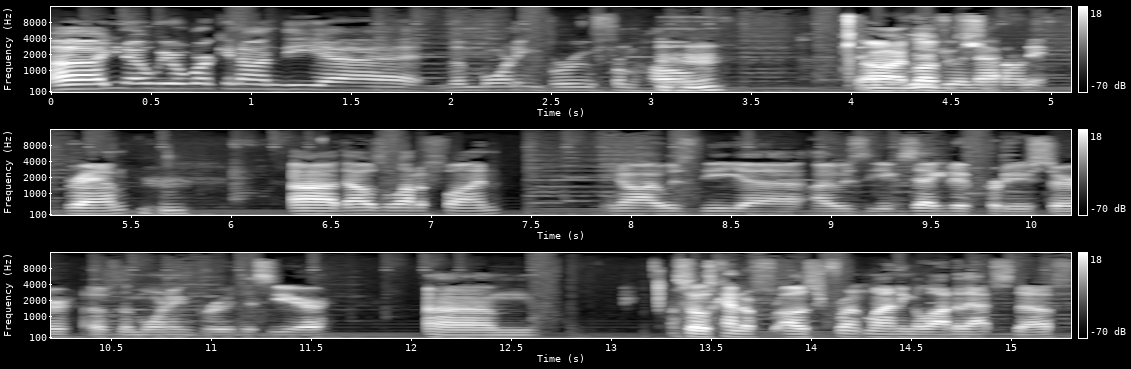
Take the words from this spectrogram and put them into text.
Uh, you know, we were working on the uh, the morning brew from home. Mhm. And Oh, I love doing that on Instagram. Mhm. Uh, that was a lot of fun. You know, I was the uh, I was the executive producer of the Morning Brew this year. Um, so I was kind of I was frontlining a lot of that stuff,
